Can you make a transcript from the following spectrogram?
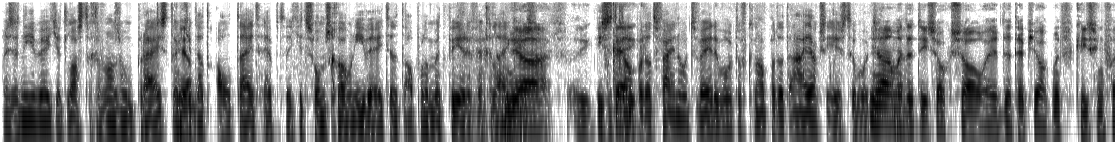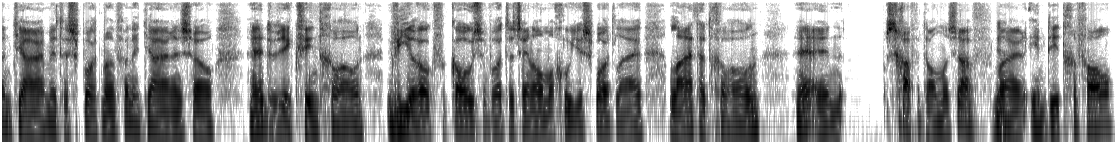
Is het niet een beetje het lastige van zo'n prijs? Dat ja. je dat altijd hebt, dat je het soms gewoon niet weet... en het appelen met peren vergelijken ja, is. Is het kijk, knapper dat Feyenoord tweede wordt... of knapper dat Ajax eerste wordt? Ja, maar ja. dat is ook zo. Hè. Dat heb je ook met verkiezing van het jaar... met de sportman van het jaar en zo. Hè. Dus ik vind gewoon, wie er ook verkozen wordt... het zijn allemaal goede sportlui. Laat het gewoon. Hè. En schaf het anders af. Ja. Maar in dit geval,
